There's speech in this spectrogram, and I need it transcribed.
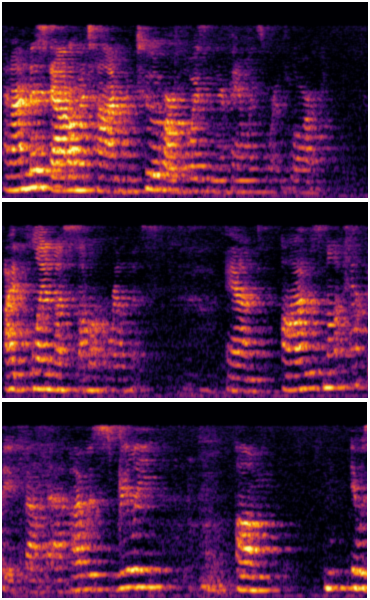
And I missed out on a time when two of our boys and their families were in Florida. I had planned my summer around this. And I was not happy about that. I was really, um, it was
